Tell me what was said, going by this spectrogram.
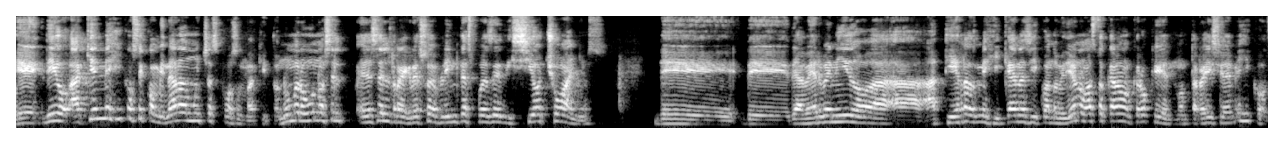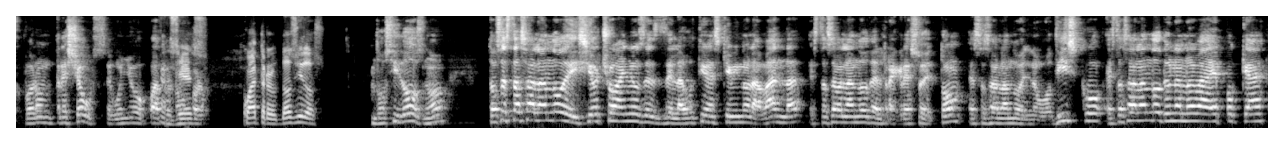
Eh, digo, aquí en México se combinaron muchas cosas, Marquito. Número uno es el, es el regreso de Blink después de 18 años de, de, de haber venido a, a, tierras mexicanas y cuando vinieron nomás tocaron creo que en Monterrey, Ciudad de México. Fueron tres shows, según yo, cuatro. Cuatro, dos y dos. Dos y dos, ¿no? Entonces estás hablando de 18 años desde la última vez que vino la banda, estás hablando del regreso de Tom, estás hablando del nuevo disco, estás hablando de una nueva época.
